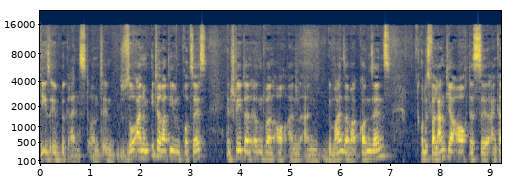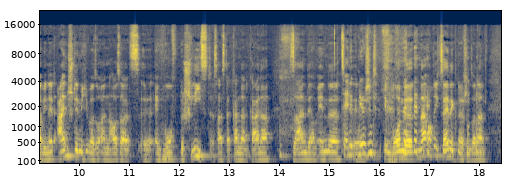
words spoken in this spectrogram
die ist eben begrenzt. Und in so einem iterativen Prozess entsteht dann irgendwann auch ein, ein gemeinsamer Konsens. Und es verlangt ja auch, dass äh, ein Kabinett einstimmig über so einen Haushaltsentwurf äh, beschließt. Das heißt, da kann dann keiner sein, der am Ende Zähneknirschend. Äh, im Grunde, nein, auch nicht Zähneknirschen, sondern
